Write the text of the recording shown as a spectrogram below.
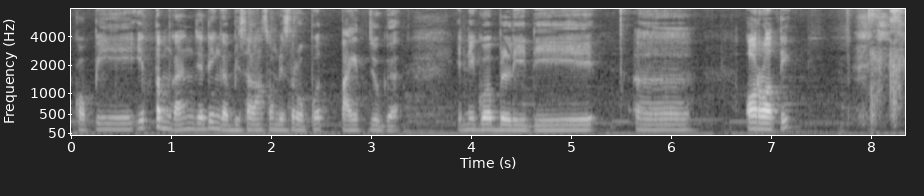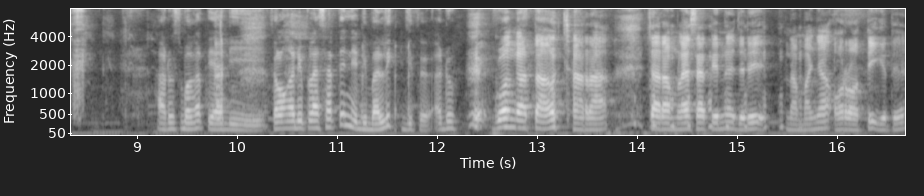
kopi hitam kan, jadi nggak bisa langsung diseruput, pahit juga. Ini gua beli di eh, Oroti. Harus banget ya di kalau nggak diplesetin ya dibalik gitu. Aduh. gua nggak tahu cara cara melesetinnya jadi namanya oroti gitu ya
